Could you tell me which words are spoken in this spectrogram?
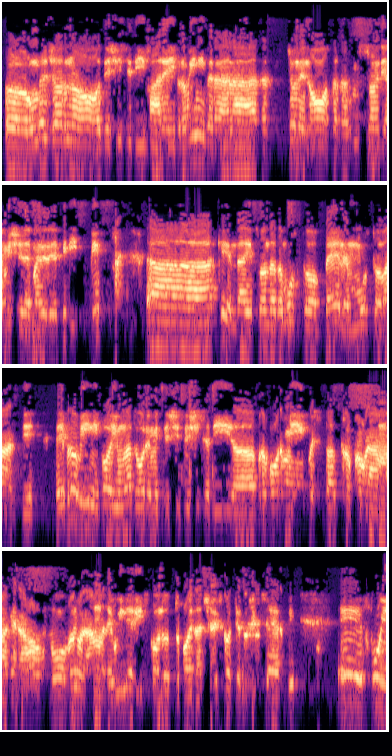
uh, un bel giorno ho deciso di fare i provini per la trasmissione nota, trasmissione di Amici dei Maledetti Filippi, uh, che andai, sono andato molto bene, molto avanti nei provini, poi un autore mi decise, decise di uh, propormi quest'altro programma, che era un nuovo programma dei Winneris, condotto poi da Cerescotti e Doricervi, e fui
